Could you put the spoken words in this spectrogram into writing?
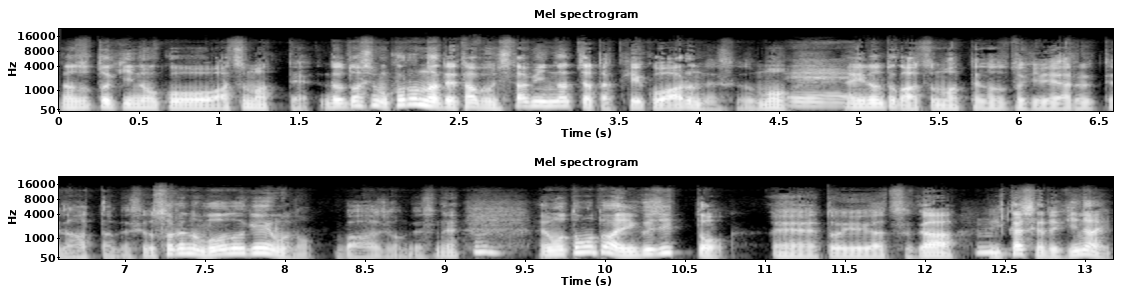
謎解きのこう集まって。でどうしてもコロナで多分下火になっちゃった傾向はあるんですけども、えいろんなとこ集まって謎解きでやるっていうのはあったんですけど、それのボードゲームのバージョンですね。うんもともとは EXIT、えーというやつがうん1回しかできない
